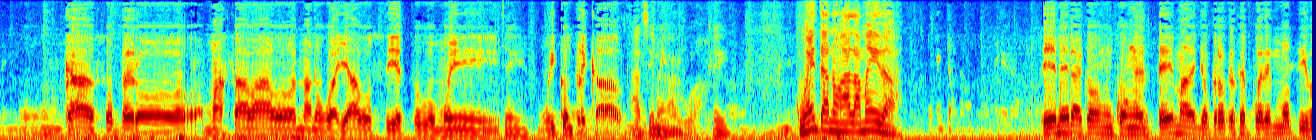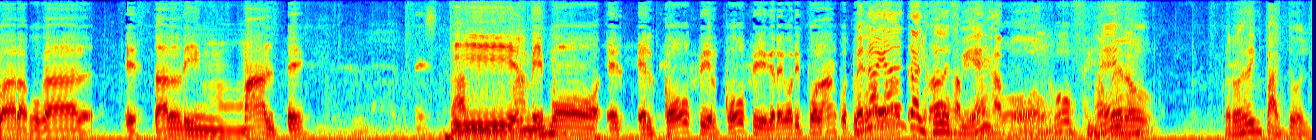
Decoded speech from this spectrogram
ningún caso, pero más abajo, hermano Guayabo, sí estuvo muy, muy complicado. Así mismo. Sí. Cuéntanos, Alameda. Sí, mira, con, con el tema, yo creo que se pueden motivar a jugar Starling Marte y el mismo, el, el Kofi, el Kofi, Gregory Polanco. Ya buena está el temporada en Kofi, ¿eh? Japón. Kofi, ¿Eh? pero, pero es de impacto él.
